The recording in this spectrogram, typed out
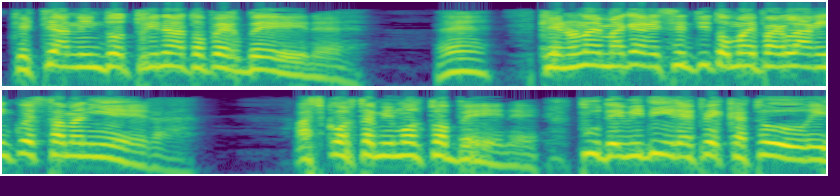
Che ti hanno indottrinato per bene, eh? Che non hai magari sentito mai parlare in questa maniera. Ascoltami molto bene, tu devi dire peccatori,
